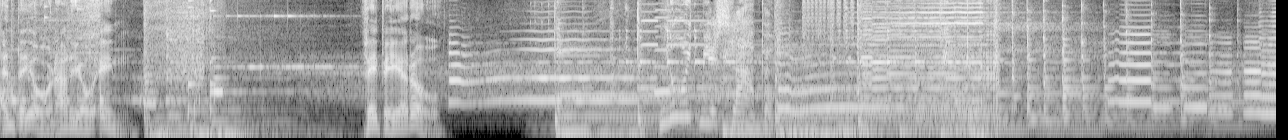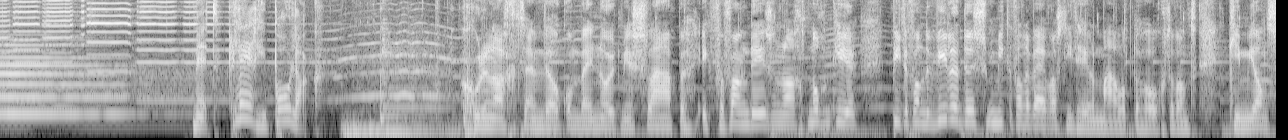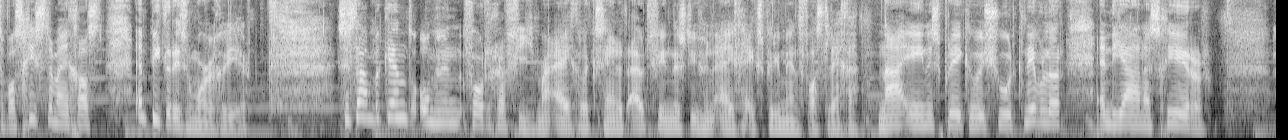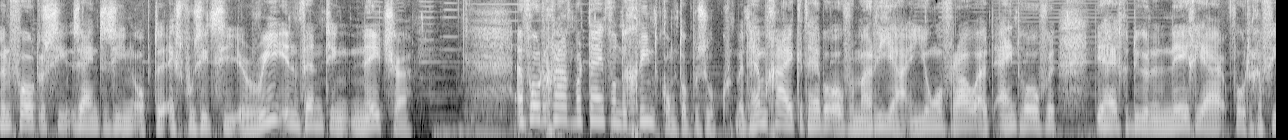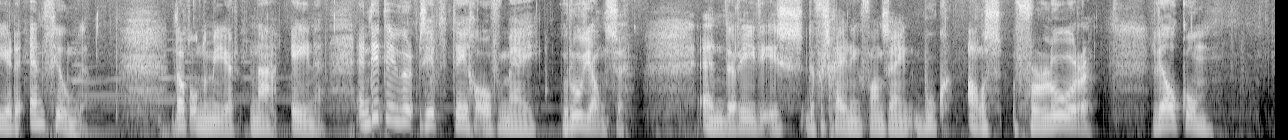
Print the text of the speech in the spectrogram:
NPO Radio 1. VPRO. Nooit meer slapen. Met Clary Polak. Goedenacht en welkom bij Nooit meer slapen. Ik vervang deze nacht nog een keer Pieter van der Wielen. Dus Mieke van der Wij was niet helemaal op de hoogte. Want Kim Jansen was gisteren mijn gast. En Pieter is er morgen weer. Ze staan bekend om hun fotografie. Maar eigenlijk zijn het uitvinders die hun eigen experiment vastleggen. Na ene spreken we Sjoerd Knibbeler en Diana Scherer. Hun foto's zijn te zien op de expositie Reinventing Nature. En fotograaf Martijn van der Grient komt op bezoek. Met hem ga ik het hebben over Maria, een jonge vrouw uit Eindhoven... die hij gedurende negen jaar fotografeerde en filmde. Dat onder meer na ene. En dit uur zit tegenover mij Roel Jansen. En de reden is de verschijning van zijn boek Alles Verloren. Welkom.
